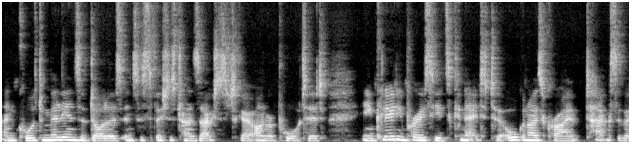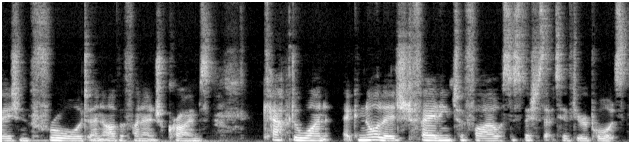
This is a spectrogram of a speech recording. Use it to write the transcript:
and caused millions of dollars in suspicious transactions to go unreported, including proceeds connected to organized crime, tax evasion, fraud, and other financial crimes. Capital One acknowledged failing to file suspicious activity reports,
